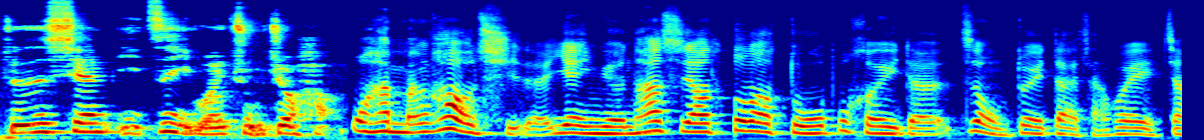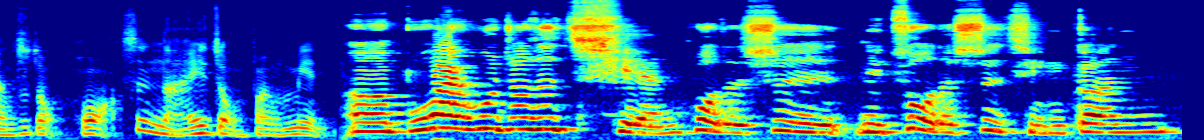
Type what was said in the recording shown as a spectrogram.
就是先以自己为主就好。我还蛮好奇的，演员他是要做到多不合理的这种对待才会讲这种话，是哪一种方面？呃，不外乎就是钱，或者是你做的事情跟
